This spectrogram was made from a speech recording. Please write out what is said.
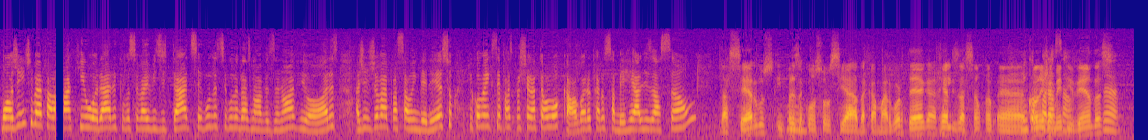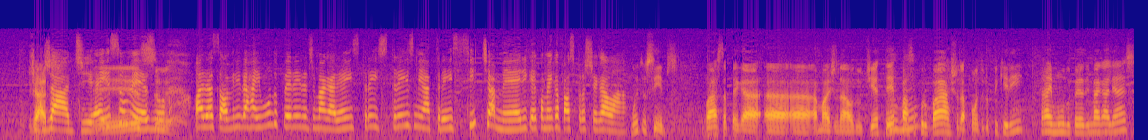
Bom, a gente vai falar aqui o horário que você vai visitar, de segunda a segunda, das 9 às 19 horas. A gente já vai passar o endereço e como é que você faz para chegar até o local. Agora eu quero saber, realização da Sergos, empresa hum. consorciada Camargo Ortega, realização, é, planejamento e vendas. Ah. Jade. Jade, é isso, isso mesmo. mesmo. Olha só, Avenida Raimundo Pereira de Magalhães, 3363, City América. E como é que eu faço para chegar lá? Muito simples. Basta pegar a, a, a marginal do Tietê, uhum. passa por baixo da ponte do Piquiri, Raimundo Pereira de Magalhães,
